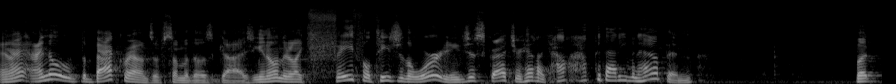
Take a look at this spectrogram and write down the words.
And I, I, know the backgrounds of some of those guys, you know, and they're like faithful teachers of the word, and you just scratch your head like, how, how could that even happen? But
